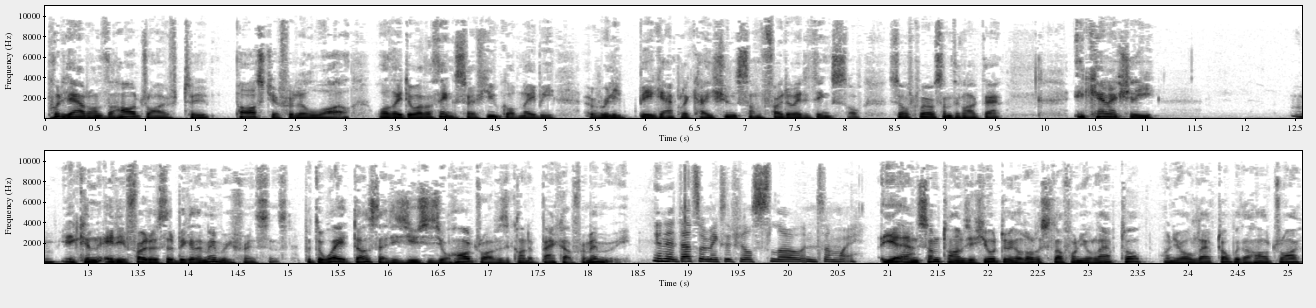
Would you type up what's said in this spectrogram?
put it out onto the hard drive to pasture for a little while while they do other things. So if you've got maybe a really big application, some photo editing soft- software or something like that, it can actually it can edit photos that are bigger than memory, for instance. But the way it does that is uses your hard drive as a kind of backup for memory. And it, that's what makes it feel slow in some way. Yeah, yeah, and sometimes if you're doing a lot of stuff on your laptop, on your old laptop with a hard drive,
